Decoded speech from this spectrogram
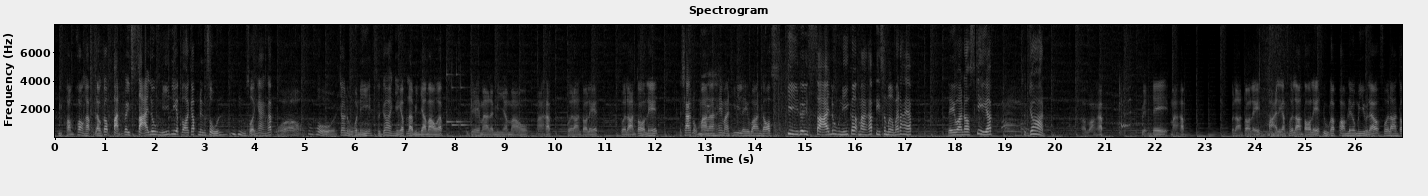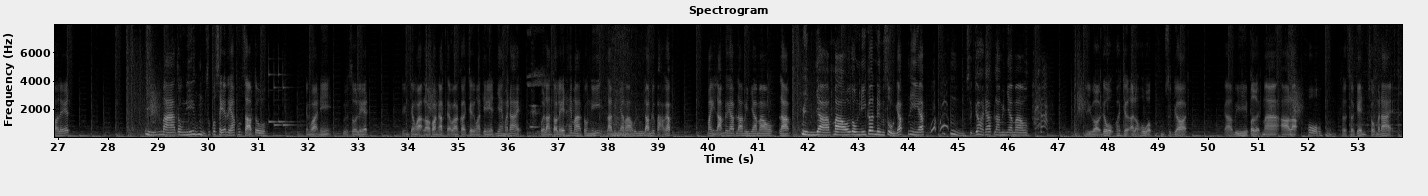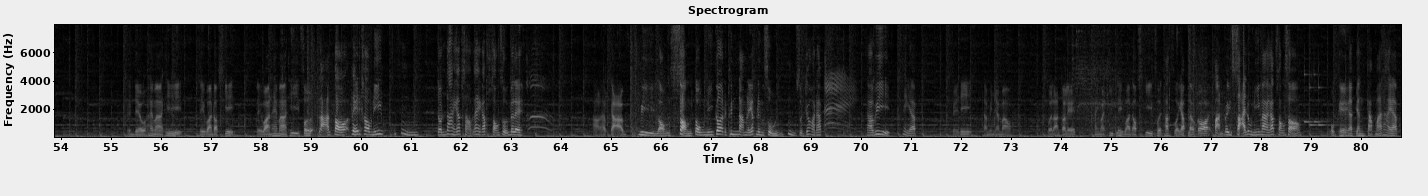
มีความคล่องครับ แล้วก็ปัดไปซ้ายลูกนี้เรียบร้อยครับ1-0อื้อหือสวยงามครับโอ้โห เจ้าหนูคนนี้สุดยอดจริงๆครับลามินยาเมาครับสุดยอดให้มาลามินยาเมามาครับเฟอร์ลานตอเลสเฟอร์ลานตอเลสระชากหลบมาแล้วให้มาที่เลวานดอฟสกี้ด้วยซ้ายลูกนี้ก็มาครับตีเสมอมาได้ครับเลวานดอฟสกี้ครับ สุดยอดระวังครับ เบนเด้มาครับเฟอร์ลานตอเลสถ่ายเลยครับเฟอร์ลานตอเลสดูครับความเร็วมีอยู่แล้วเฟอร์ลานตอเลสยิงมาตรงนี้หึ่มซุปเปอร์เซฟเลยครับผู้สาประตูจังหวะนี้ดูโซเลสดึงจังหวะรอก่อนครับ แต่ว่าก็เจอมาติเนสแย่งมาได้เฟอร์ลานตอเลสให้มาตรงนี้ลามินยามาไม่รู้ล้ำหรือเปล่าครับ ไม่ล้ำด้วยครับลามินยาเมาลามินยาเมาตรงนี้ก็1นูนย์ครับนี่ครับสุดยอดครับลามินยาเมาริวาโดก็เจออาราโฮครับสุดยอด กาวีเปิดมาอาราโอืมเธอเซอร์เกนชกมาได้เป็นเดลให้มาที่เลวานดอฟสกี้เลวานให้มาที่เฟอร์หลานต่อเลนเขานี้จนได้ครับเสาวแรกครับ 2-0 ไปเลยเอาละครับกาวีลองส่องตรงนี้ก็ขึ้นนำเลยครับ 1-0 สุดยอดครับกาวีนี่ครับเฟรดดี้ตามินยาเมาเฟอร์ลานตอเลสให้มาที่เลวานดอฟสกี้เฟิร์ทัสสวยครับ แล้วก็ปั่นไปซ้ายลูกนี้มาครับ 2-2 โอเคครับยังกลับมาไทยครับ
